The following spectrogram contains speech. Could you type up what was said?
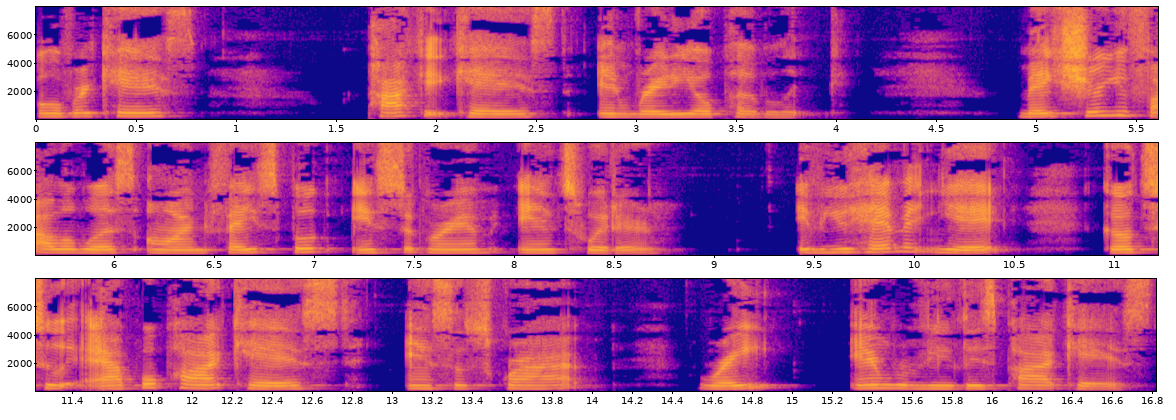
Overcast, Pocket Cast, and Radio Public. Make sure you follow us on Facebook, Instagram, and Twitter. If you haven't yet, go to Apple Podcast and subscribe, rate, and review this podcast.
